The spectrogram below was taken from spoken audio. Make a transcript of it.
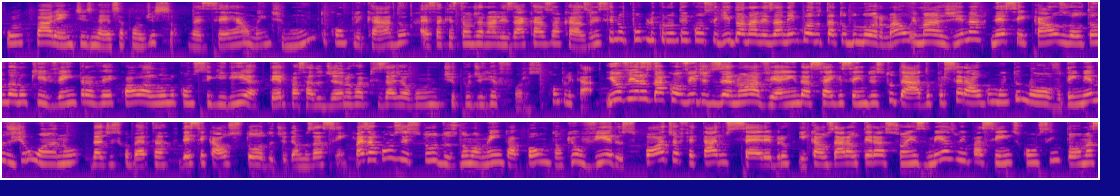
com parentes nessa condição. Vai ser realmente muito complicado essa questão de analisar caso a caso. O ensino público não tem conseguido analisar nem quando está tudo normal. Imagina nesse caos voltando ano que vem para ver qual aluno conseguiria ter passado de ano vai precisar de algum tipo de reforço. Complicado. E o vírus da Covid-19 ainda segue sendo estudado por ser algo muito novo. Tem menos de um ano da descoberta desse caos todo, digamos assim. Mas alguns estudos no momento apontam que o vírus pode afetar o cérebro e causar alterações mesmo em pacientes com sintomas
